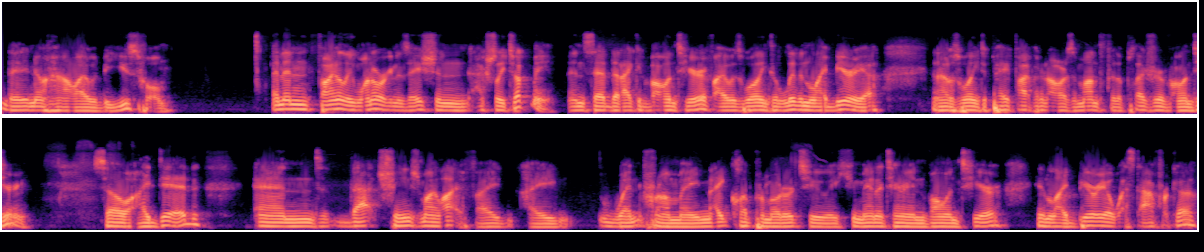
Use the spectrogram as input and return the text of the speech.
they didn't know how I would be useful. And then finally, one organization actually took me and said that I could volunteer if I was willing to live in Liberia, and I was willing to pay $500 a month for the pleasure of volunteering. So I did, and that changed my life. I I went from a nightclub promoter to a humanitarian volunteer in Liberia, West Africa,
